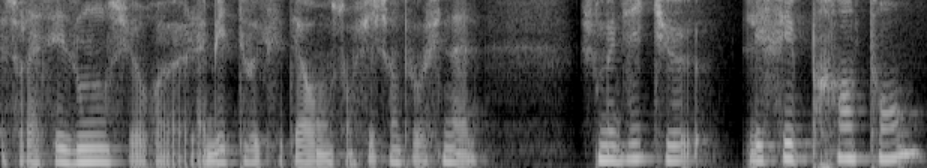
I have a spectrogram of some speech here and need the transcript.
sur la saison, sur la météo, etc. On s'en fiche un peu au final. Je me dis que l'effet printemps,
